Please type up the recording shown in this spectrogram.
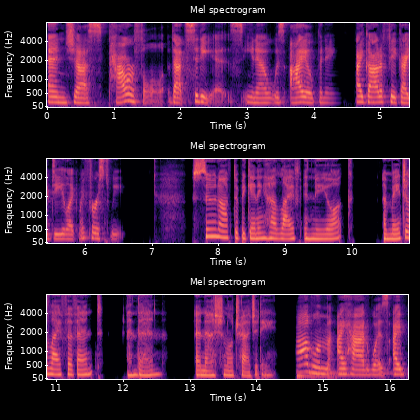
and just powerful that city is. You know, it was eye opening. I got a fake ID like my first week. Soon after beginning her life in New York, a major life event, and then a national tragedy. Problem I had was I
